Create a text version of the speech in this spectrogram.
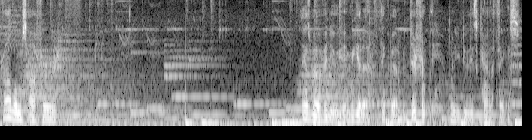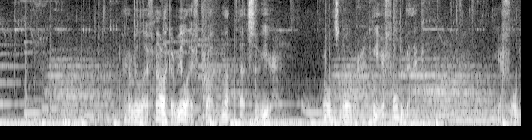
Problems offer things about a video game. You gotta think about it a bit differently when you do these kind of things. Like a real life, not like a real life problem, not that severe. World isn't over. You can get your folder back. Your folder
